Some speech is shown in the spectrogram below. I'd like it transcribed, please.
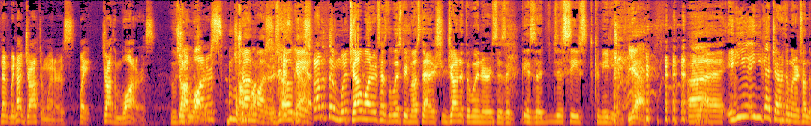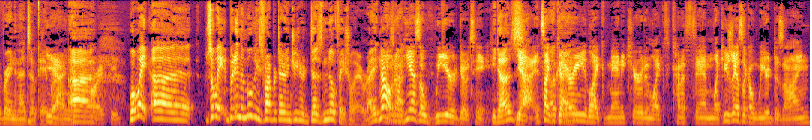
No, wait, not Jonathan Winters. Wait, Jonathan Waters. John Waters. John, John Waters. Waters. Okay. Yeah. yeah. Jonathan Winters. John Waters has the wispy mustache. Jonathan Winters is a is a deceased comedian. Yeah, Uh, you, you got Jonathan Winters on the brain, and that's okay. Bro. Yeah, yeah. Uh, R.I.P. well, wait. Uh, so wait, but in the movies, Robert Downey Jr. does no facial hair, right? No, He's no, not- he has a weird goatee. he does. Yeah, it's like Okay. very like manicured and like kind of thin. Like usually has like a weird design.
